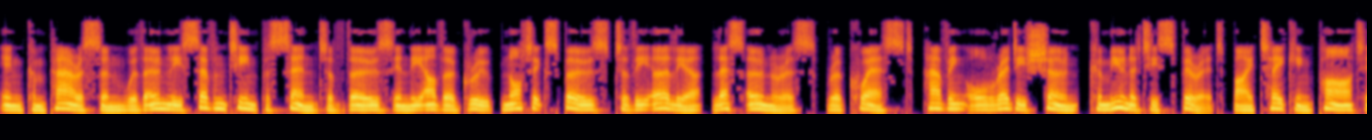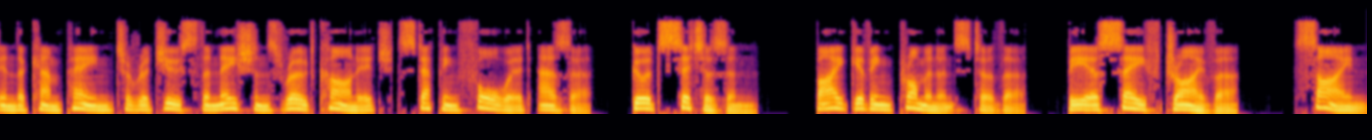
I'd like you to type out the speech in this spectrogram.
in comparison with only 17% of those in the other group not exposed to the earlier, less onerous, request, having already shown community spirit by taking part in the campaign to reduce the nation's road carnage stepping forward as a good citizen by giving prominence to the "'Be a Safe Driver' sign,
